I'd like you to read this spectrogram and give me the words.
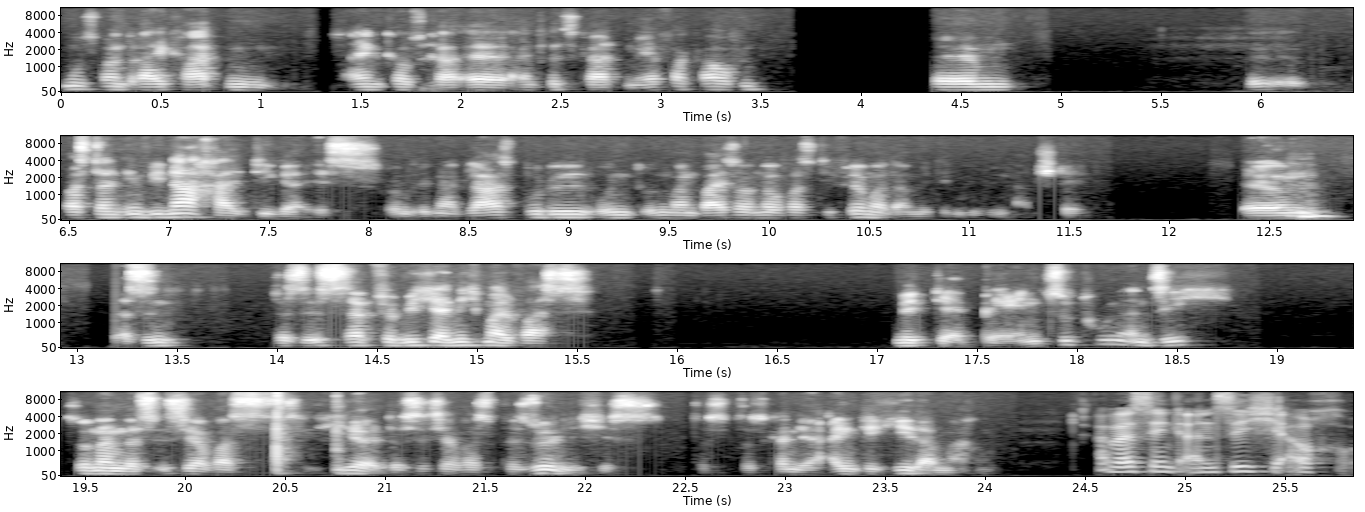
muss man drei Karten, Einkaufska äh, Eintrittskarten mehr verkaufen. Ähm, äh, was dann irgendwie nachhaltiger ist und in einer Glasbuddel und, und man weiß auch noch, was die Firma damit im Gewinn anstellt. Ähm, mhm. das, sind, das ist, hat für mich ja nicht mal was mit der Band zu tun an sich, sondern das ist ja was hier, das ist ja was Persönliches. Das, das kann ja eigentlich jeder machen. Aber es sind an sich auch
